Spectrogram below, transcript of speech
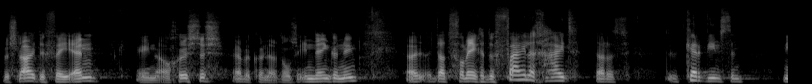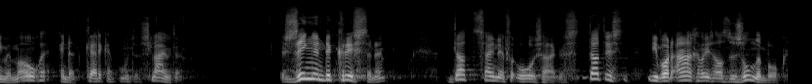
besluit de VN in augustus, we kunnen dat ons indenken nu, eh, dat vanwege de veiligheid dat het, de kerkdiensten niet meer mogen en dat kerken moeten sluiten. Zingende christenen, dat zijn de veroorzakers. Dat is, die worden aangewezen als de zondebok.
